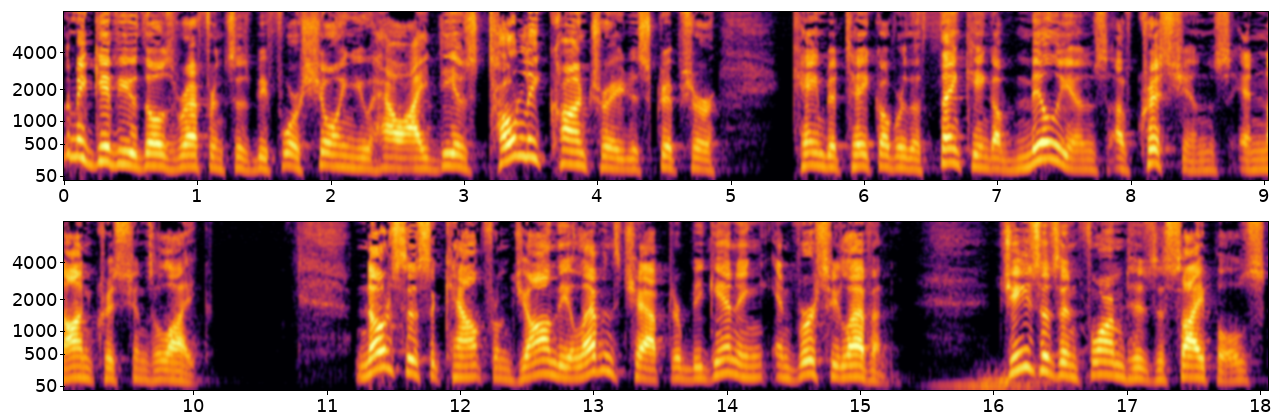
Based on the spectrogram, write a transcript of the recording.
Let me give you those references before showing you how ideas totally contrary to Scripture came to take over the thinking of millions of Christians and non Christians alike. Notice this account from John, the 11th chapter, beginning in verse 11. Jesus informed his disciples,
